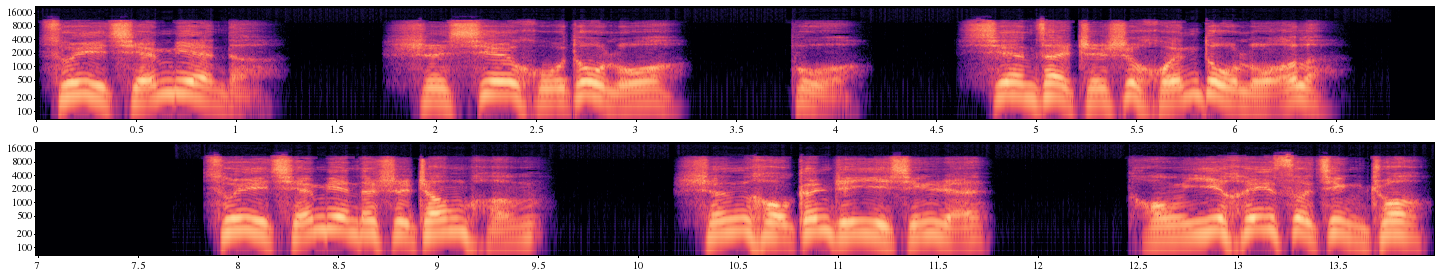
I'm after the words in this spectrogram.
最前面的是蝎虎斗罗，不，现在只是魂斗罗了。最前面的是张鹏，身后跟着一行人，统一黑色劲装，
